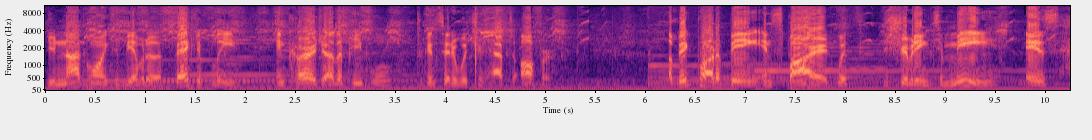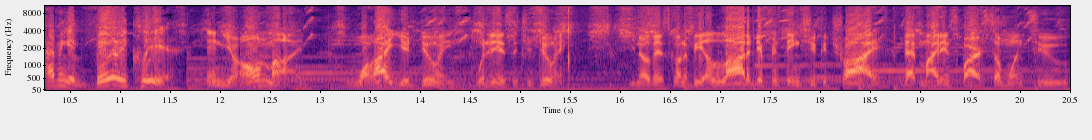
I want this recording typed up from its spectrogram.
you're not going to be able to effectively encourage other people to consider what you have to offer. A big part of being inspired with distributing to me is having it very clear in your own mind why you're doing what it is that you're doing. You know, there's going to be a lot of different things you could try that might inspire someone to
